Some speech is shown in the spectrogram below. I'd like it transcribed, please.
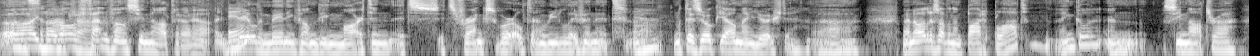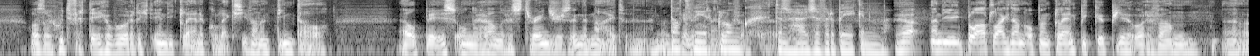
Uh, ik ben wel een fan van Sinatra. Ja. Ik ja? deel de mening van Dean Martin. It's, it's Frank's world and we live in it. Ja. Maar het is ook ja, mijn jeugd. Uh, mijn ouders hadden een paar platen, enkele. En Sinatra was er goed vertegenwoordigd in die kleine collectie van een tiental LP's, onder andere Strangers in the Night. Dat, dat weer klonk ten huize Verbeken. Ja, en die, plaat lag dan op een klein pick-upje waarvan, uh,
